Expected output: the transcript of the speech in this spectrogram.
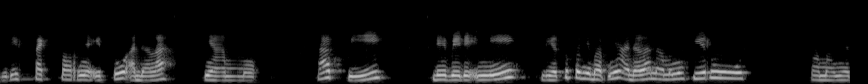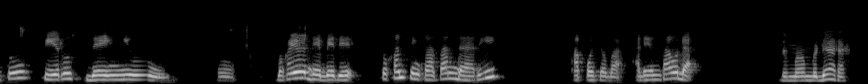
Jadi, faktornya itu adalah nyamuk. Tapi, DBD ini dia tuh penyebabnya adalah namanya virus. Namanya tuh virus dengue. Nih, Makanya DBD itu kan singkatan dari apa coba? Ada yang tahu enggak? Demam berdarah.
